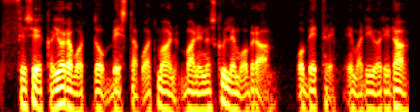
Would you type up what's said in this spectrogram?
försöka göra vårt då bästa på att barn, barnen skulle må bra och bättre än vad de gör idag.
